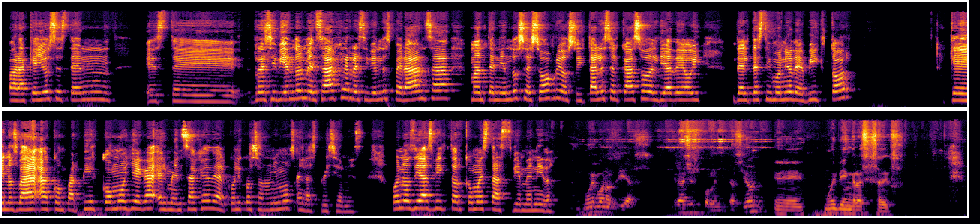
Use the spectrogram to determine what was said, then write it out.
para que ellos estén este, recibiendo el mensaje, recibiendo esperanza, manteniéndose sobrios. Y tal es el caso del día de hoy del testimonio de Víctor, que nos va a compartir cómo llega el mensaje de Alcohólicos Anónimos en las prisiones. Buenos días, Víctor, ¿cómo estás? Bienvenido. Muy buenos días. Gracias por la invitación. Eh, muy bien, gracias a Dios.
